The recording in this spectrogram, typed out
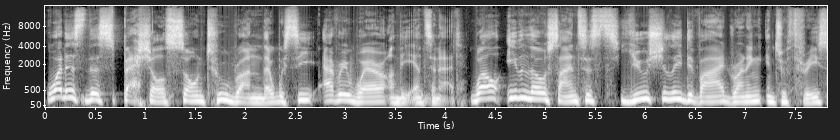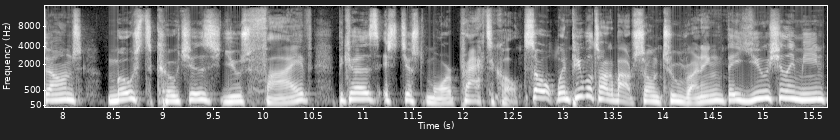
what is this special Zone 2 run that we see everywhere on the internet? Well, even though scientists usually divide running into three zones, most coaches use five because it's just more practical. So when people talk about zone two running, they usually mean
